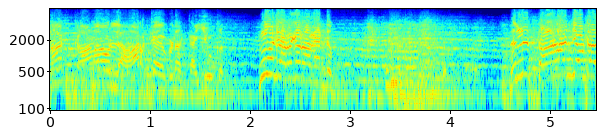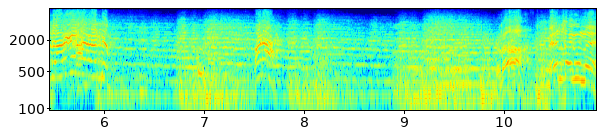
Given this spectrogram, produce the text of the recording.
ഞാൻ കാണാവല്ല ആർക്കാ ഇവിടെ കയ്യൂക്കുന്നത് ഇങ്ങോട്ട് ഇറങ്ങണ നിന്ന് ചവിട്ടാൻ ഇറങ്ങണ വേണ്ട കുന്നേ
